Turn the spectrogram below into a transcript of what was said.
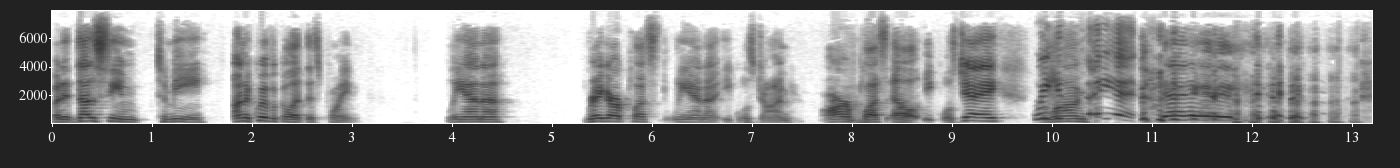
But it does seem to me unequivocal at this point. Lyanna, Rhaegar plus Lyanna equals Jon. R Mhm. plus L equals J. We Belong- can say it.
